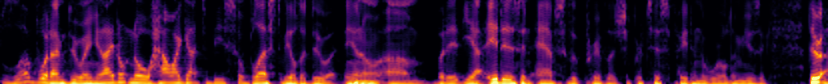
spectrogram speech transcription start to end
love what I'm doing, and I don't know how I got to be so blessed to be able to do it. You know, um, but it, yeah, it is an absolute privilege to participate in the world of music. There,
